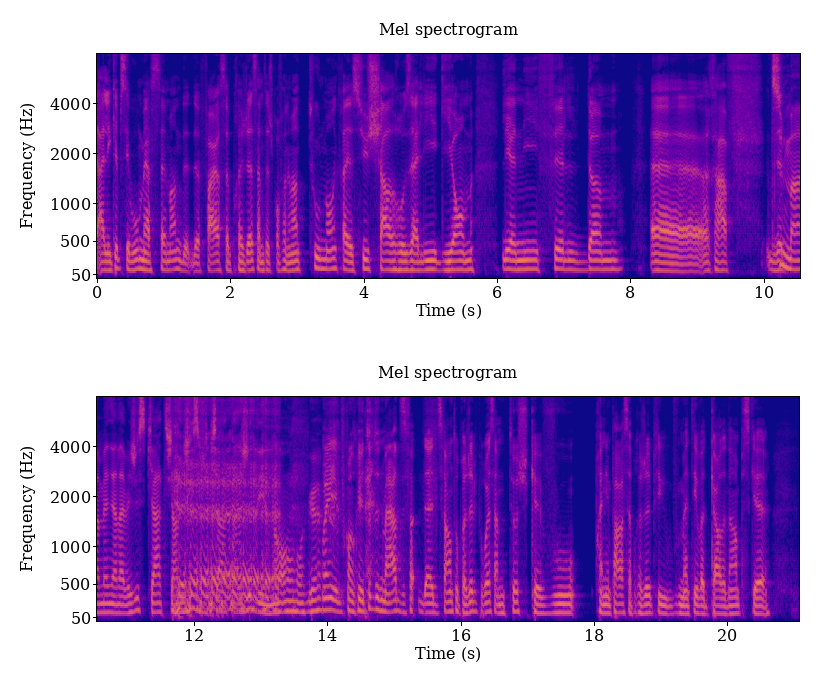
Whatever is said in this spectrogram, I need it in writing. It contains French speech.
à l'équipe, c'est beau. Merci tellement de, de faire ce projet. Ça me touche profondément. Tout le monde qui travaille dessus. Charles, Rosalie, Guillaume, Léonie, Phil, Dom, euh, Raph. Tu m'emmènes, il y en avait juste 4. J'en ai juste vu 4. T'ajoutes des noms, mon gars. Oui, vous contribuez toutes d'une manière diffé- de- différente au projet. Puis pour vrai, ça me touche que vous prenez part à ce projet puis vous mettez votre cœur dedans parce que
